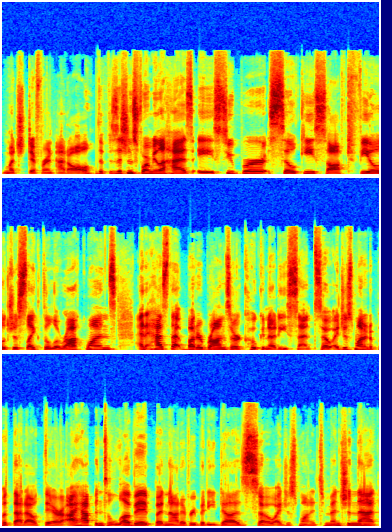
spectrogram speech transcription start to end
much different at all. The Physicians Formula has a super silky, soft feel, just like the Lorac ones, and it has that butter bronzer coconutty scent. So I just wanted to put that out there. I happen to love it, but not everybody does, so I just wanted to mention that.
